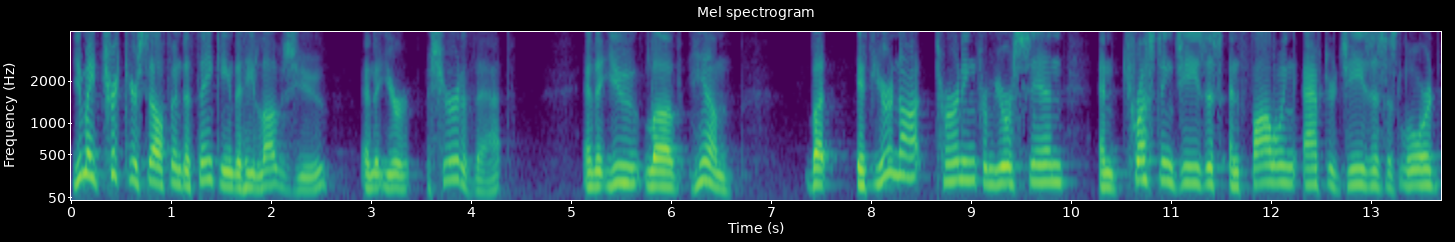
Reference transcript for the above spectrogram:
You may trick yourself into thinking that he loves you and that you're assured of that and that you love him. But if you're not turning from your sin and trusting Jesus and following after Jesus as Lord,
